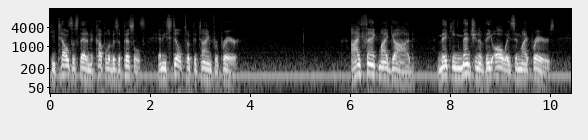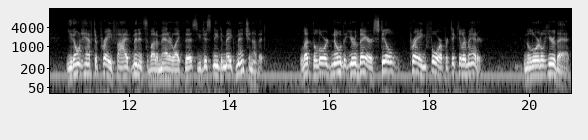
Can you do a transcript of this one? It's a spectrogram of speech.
He tells us that in a couple of his epistles, and he still took the time for prayer. I thank my God, making mention of thee always in my prayers. You don't have to pray five minutes about a matter like this, you just need to make mention of it. Let the Lord know that you're there, still praying for a particular matter. And the Lord will hear that.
